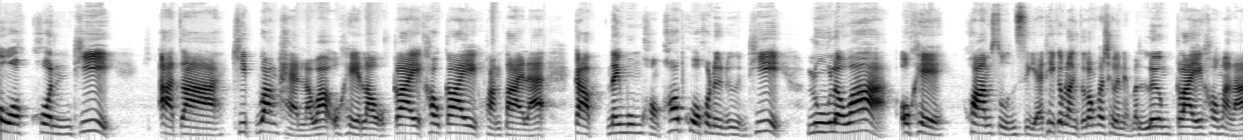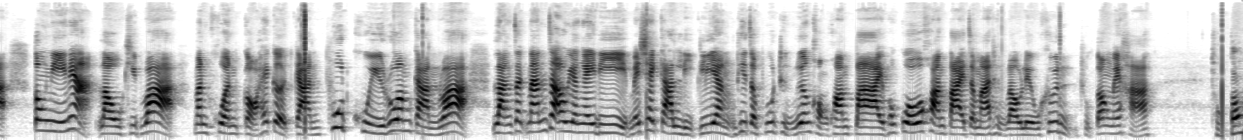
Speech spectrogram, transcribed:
ตัวคนที่อาจจะคิดวางแผนแล้วว่าโอเค เราใกล้เข้าใกล้ความตายแล้ว กับในมุมของครอบครัวคนอื่น ๆ ที่รู้แล้วว่าโอเค ความสูญเสียที่กำลังจะต้องเผชิญเนี่ยมันเริ่มใกล้เข้ามาละ ตรงนี้เนี่ยเราคิดว่ามันควรก่อให้เกิดการพูดคุยร่วมกันว่า หลังจากนั้นจะเอายังไงดี ไม่ใช่การหลีกเลี่ยง ที่จะพูดถึงเรื่องของความตาย เพราะกลัวว่าความตายจะมาถึงเราเร็วขึ้น ถูกต้องไหมคะ ถูกต้อง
